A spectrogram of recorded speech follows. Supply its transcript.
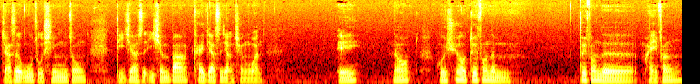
假设屋主心目中底价是一千八，开价是两千万，诶，然后回去后，对方的对方的买方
